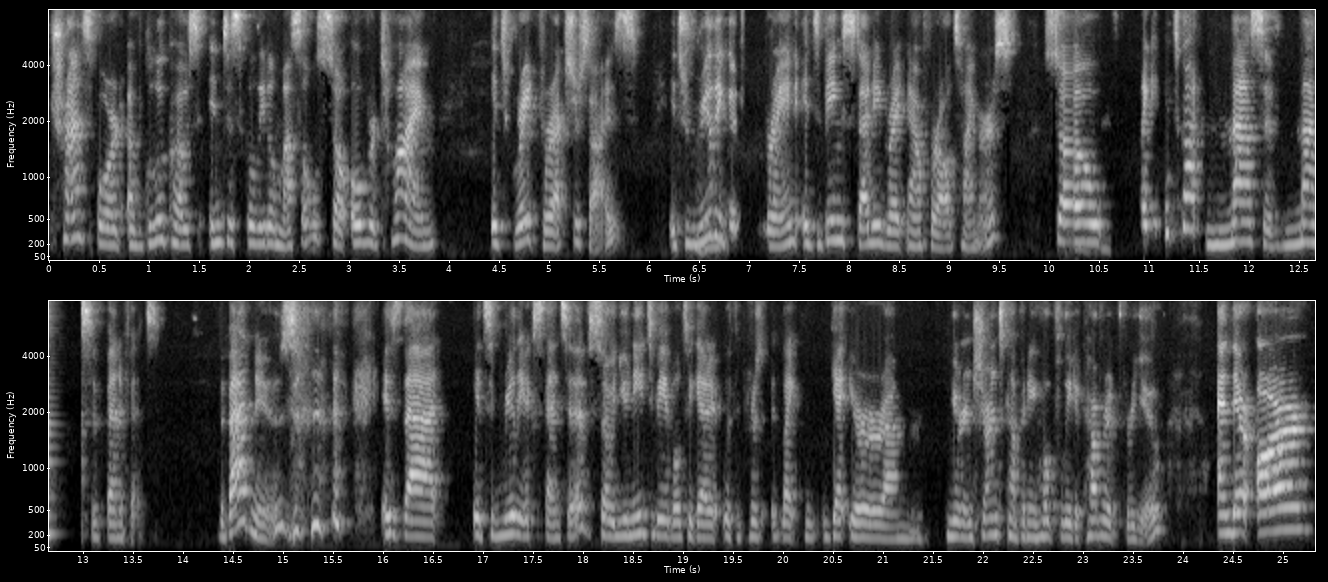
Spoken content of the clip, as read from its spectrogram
transport of glucose into skeletal muscles so over time it's great for exercise it's really mm-hmm. good for the brain. It's being studied right now for alzheimer's. So like it's got massive massive benefits. The bad news is that it's really expensive so you need to be able to get it with the, like get your um, your insurance company hopefully to cover it for you. And there are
